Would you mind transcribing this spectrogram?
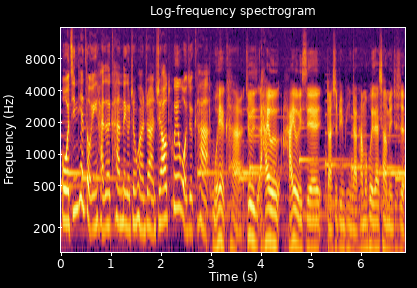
我今天抖音还在看那个《甄嬛传》，只要推我就看。我也看，就是还有还有一些短视频平台，他们会在上面就是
